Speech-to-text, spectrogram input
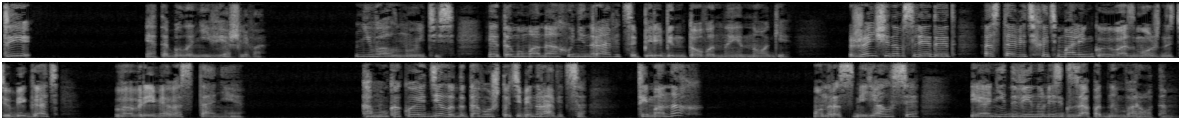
ты...» Это было невежливо. Не волнуйтесь, этому монаху не нравятся перебинтованные ноги. Женщинам следует оставить хоть маленькую возможность убегать во время восстания. Кому какое дело до того, что тебе нравится? Ты монах? Он рассмеялся, и они двинулись к западным воротам.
